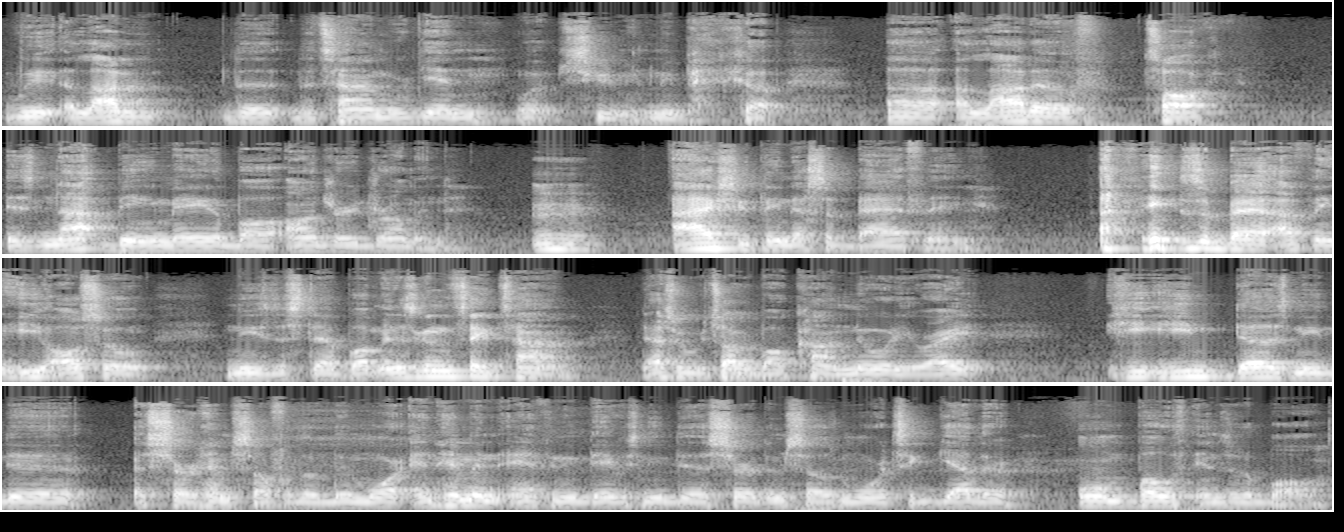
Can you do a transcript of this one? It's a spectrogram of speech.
we a lot of the the time we're getting. Well, excuse me. Let me back up. Uh, a lot of talk is not being made about Andre Drummond. Mm-hmm. I actually think that's a bad thing. I think it's a bad. I think he also needs to step up, and it's going to take time. That's what we talk about continuity, right? He he does need to assert himself a little bit more, and him and Anthony Davis need to assert themselves more together on both ends of the ball.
